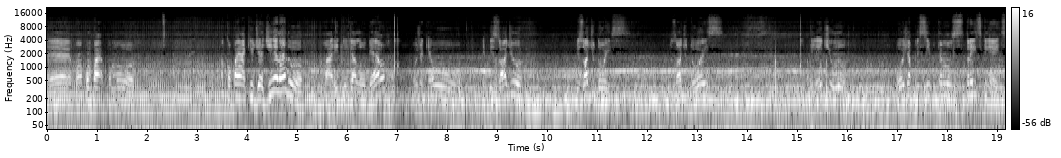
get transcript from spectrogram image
É, vamos acompanhar, vamos acompanhar aqui o dia a dia, né, do marido de aluguel. Hoje aqui é o episódio episódio 2. Episódio 2. Cliente 1. Um. Hoje a princípio temos três clientes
